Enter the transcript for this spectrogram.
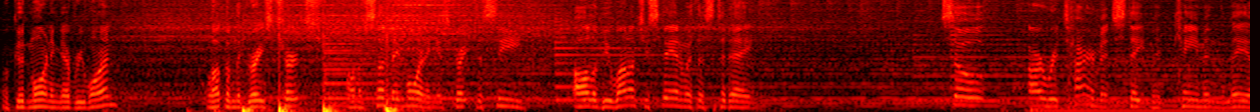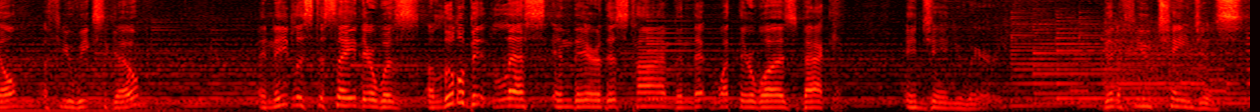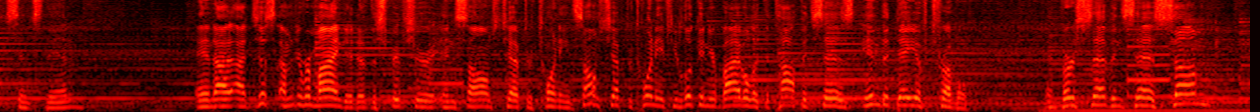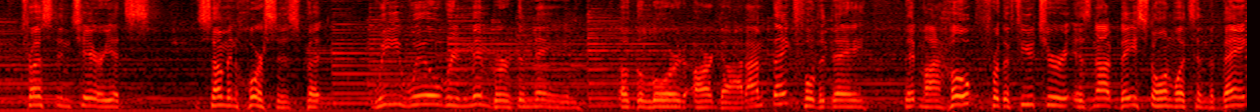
Well, good morning, everyone. Welcome to Grace Church on a Sunday morning. It's great to see all of you. Why don't you stand with us today? So, our retirement statement came in the mail a few weeks ago. And needless to say, there was a little bit less in there this time than that, what there was back in January. Been a few changes since then. And I, I, just, I'm reminded of the scripture in Psalms chapter 20. In Psalms chapter 20, if you look in your Bible at the top, it says, In the day of trouble. And verse 7 says, Some trust in chariots, some in horses, but we will remember the name of the Lord our God. I'm thankful today that my hope for the future is not based on what's in the bank,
